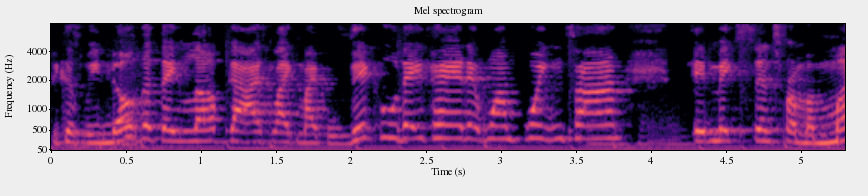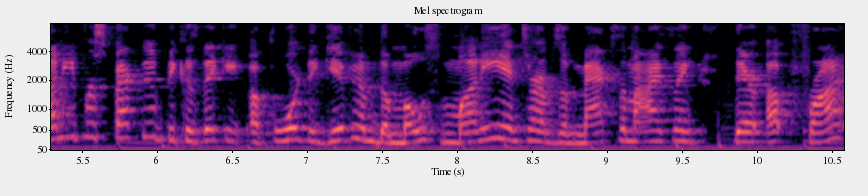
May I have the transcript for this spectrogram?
because we know that they love guys like Michael Vick, who they've had at one point in time. Mm-hmm. It makes sense from a money perspective because they can afford to give him the most money in terms of maximizing their upfront.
